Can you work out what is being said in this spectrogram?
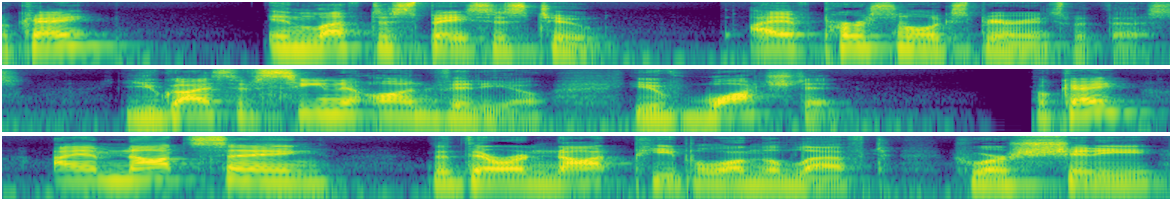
okay? In leftist spaces too. I have personal experience with this. You guys have seen it on video. You've watched it, okay? I am not saying that there are not people on the left who are shitty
